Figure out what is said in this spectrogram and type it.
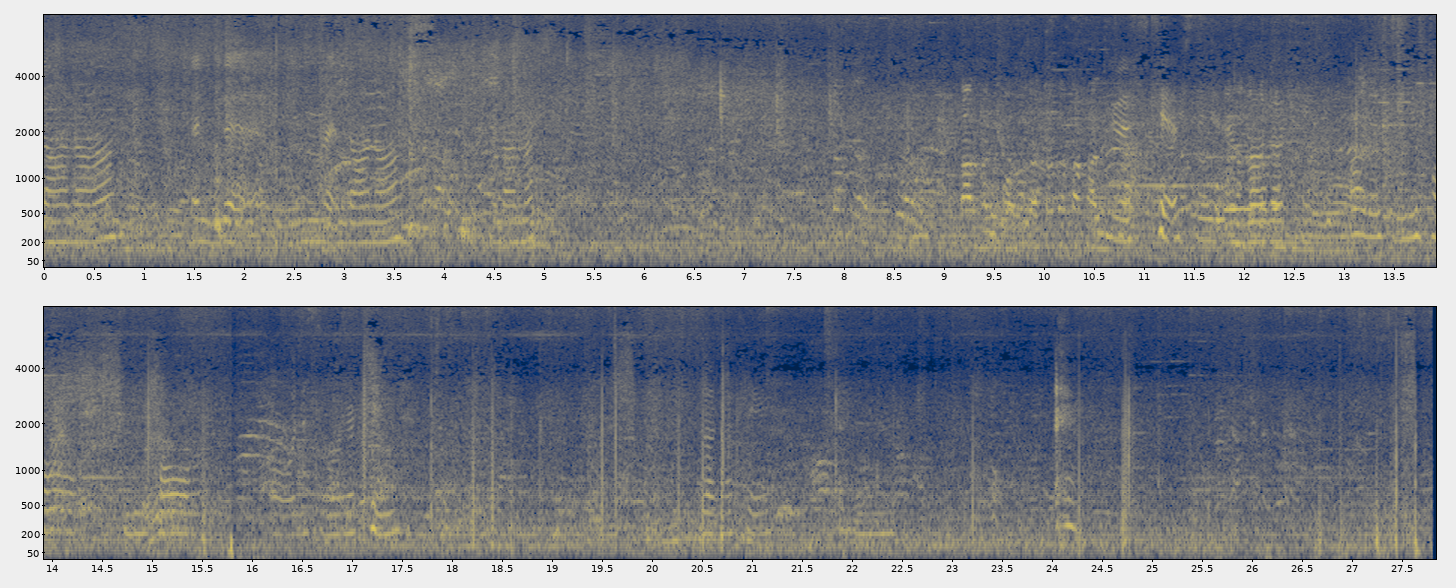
Madonna, and then Madonna, Madonna. Yes, KFC and Burger King. Oh, there's Beehole. Beehole. Oh, this Burger King. Burger King. And then, oh.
